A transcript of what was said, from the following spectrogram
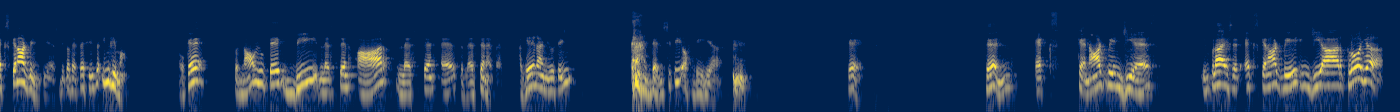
x cannot be in GS because fx is the infimum. Okay. So now you take B less than R less than S less than Fx. Again, I'm using density of D here. okay. Then X cannot be in GS implies that X cannot be in GR closure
